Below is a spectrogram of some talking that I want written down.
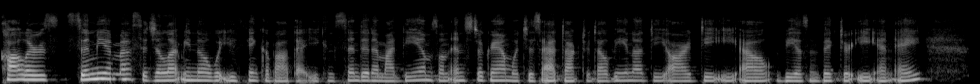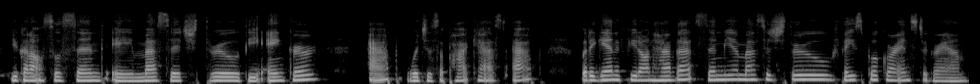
callers, send me a message and let me know what you think about that. You can send it in my DMs on Instagram, which is at Dr. Delvena, D R D E L V as in Victor E N A. You can also send a message through the Anchor app, which is a podcast app. But again, if you don't have that, send me a message through Facebook or Instagram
